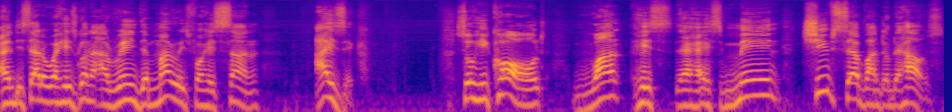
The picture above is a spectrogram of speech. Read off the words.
and decided where he's going to arrange the marriage for his son Isaac. So he called one his uh, his main chief servant of the house,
